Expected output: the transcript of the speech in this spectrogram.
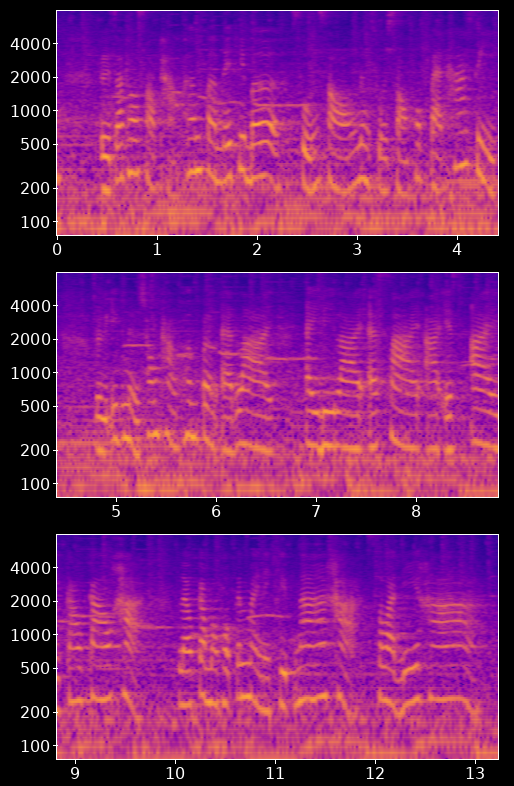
2 หรือจะโทรสอบถามเพิ่มเติมได้ที่เบอร์ 02-102-6854 หรืออีกหนึ่งช่องทางเพิ่มเติมแอดไลน์ ID Line s i RSI 99ค่ะ แล้วกลับมาพบกันใหม่ในคลิปหน้าค่ะ สวัสดีค่ะ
